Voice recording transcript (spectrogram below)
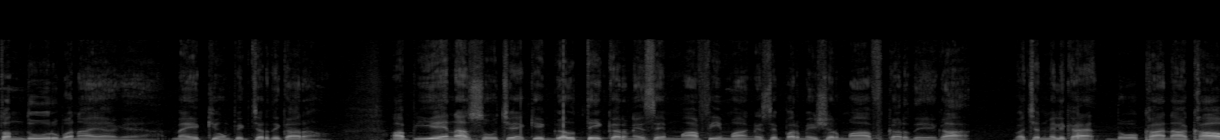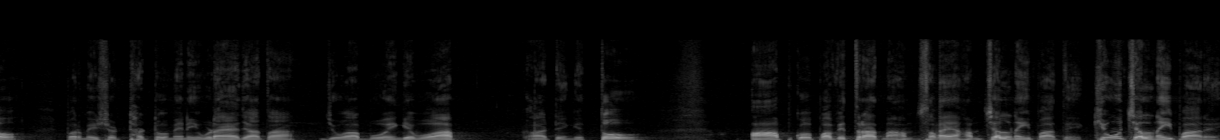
तंदूर बनाया गया। मैं ये क्यों पिक्चर दिखा रहा हूँ? आप ये ना सोचें कि गलती करने से, माफ़ी मांगने से परमेश्वर माफ़ कर देगा। वचन में लिखा है, धोखा ना खाओ, परमेश्वर ठट्ठों में नहीं उड़ाया जाता। जो आप बोएँगे, वो आप काटेंगे। तो आपको पवित्र आत्मा, हम सवाया, हम चल नहीं पाते। क्यों चल नहीं पा रहे?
